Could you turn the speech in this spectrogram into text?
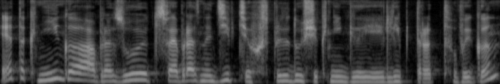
Эта книга образует своеобразный диптих с предыдущей книгой Липтрот «Выгон»,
